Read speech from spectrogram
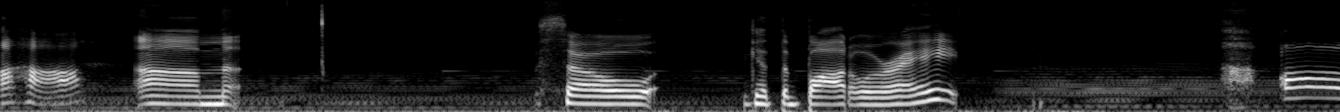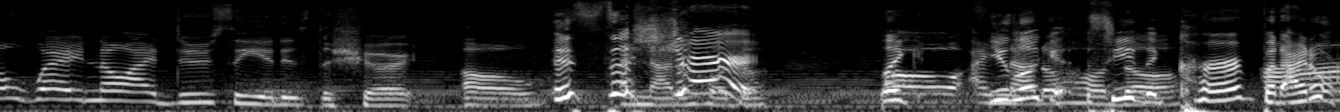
Uh huh. Um. So, get the bottle right. Oh wait, no, I do see it is the shirt. Oh, It's the shirt. Like Oh, you look at see the curve, but I don't.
